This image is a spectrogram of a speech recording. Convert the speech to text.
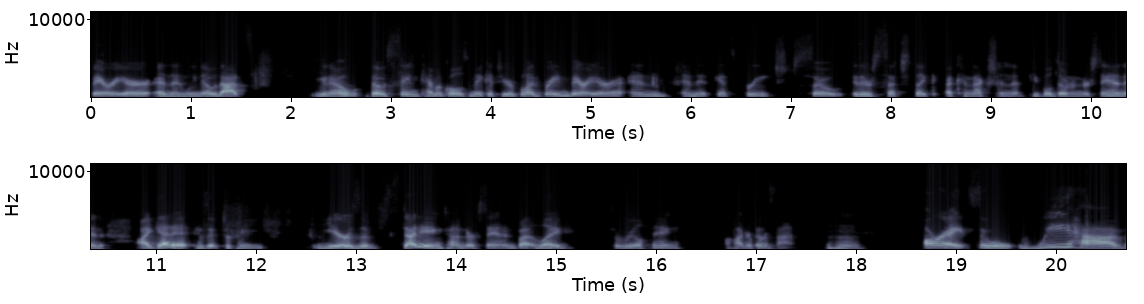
barrier. And then we Mhm. know that's, you know, those same chemicals make it to your blood brain barrier and, and it gets breached. So there's such like a connection that people don't understand. And I get it because it took me years of studying to understand, but Mhm. like it's a real thing. A hundred percent. hmm All right. So we have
